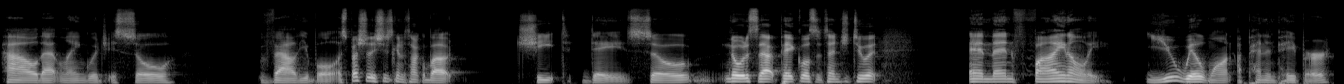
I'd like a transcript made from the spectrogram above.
how that language is so valuable, especially she's going to talk about cheat days. So notice that, pay close attention to it. And then finally, you will want a pen and paper.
